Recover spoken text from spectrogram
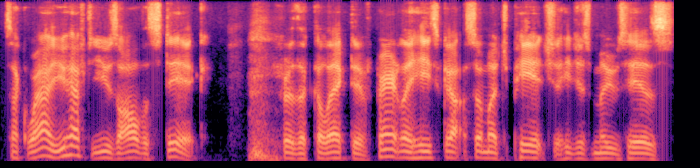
it's like, wow, you have to use all the stick for the collective. Apparently, he's got so much pitch that he just moves his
